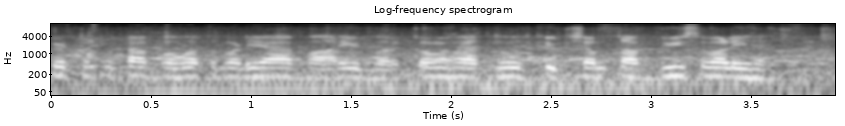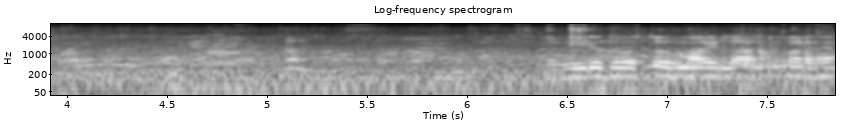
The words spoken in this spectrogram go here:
पिटपुटा बहुत बढ़िया है, भारी भरकम है, दूध की क्षमता 20 वाली है। वीडियो दोस्तों हमारी लास्ट पर है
